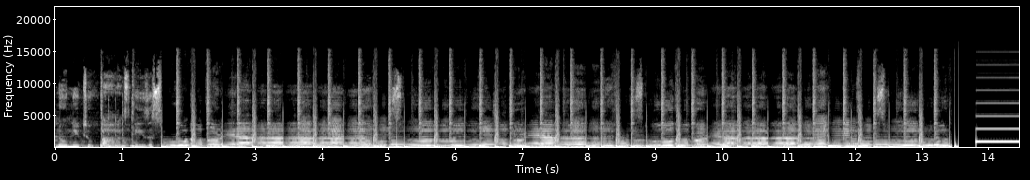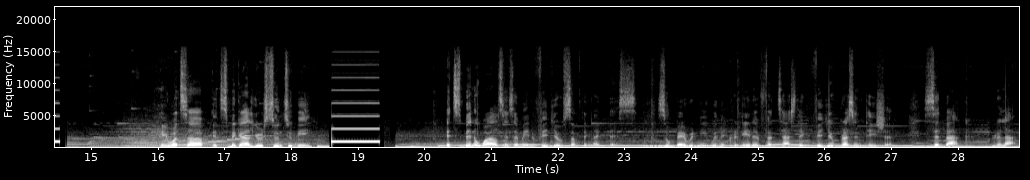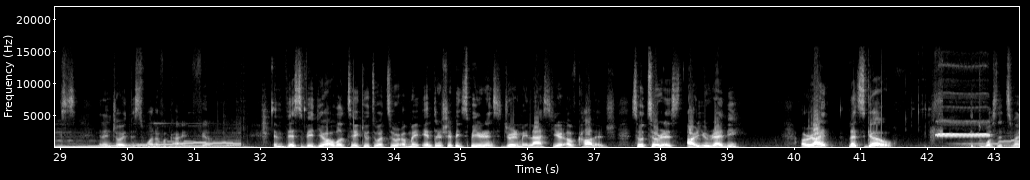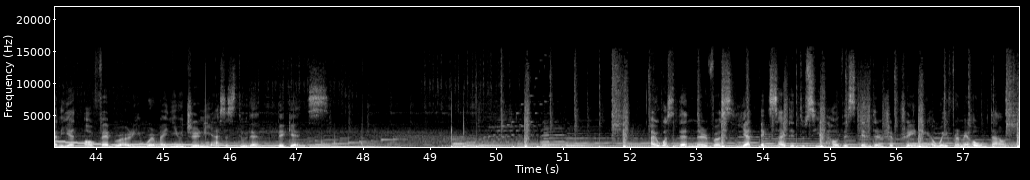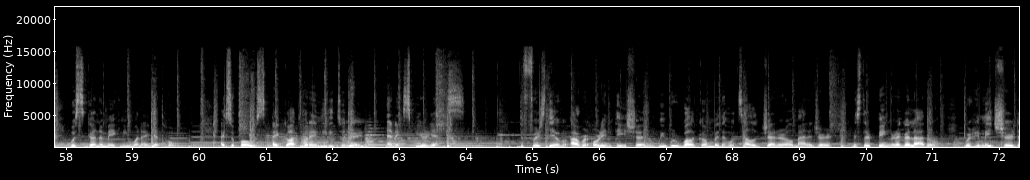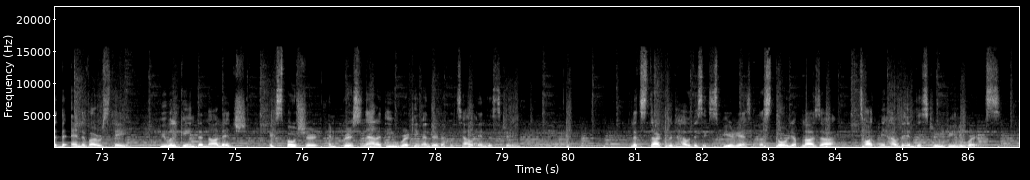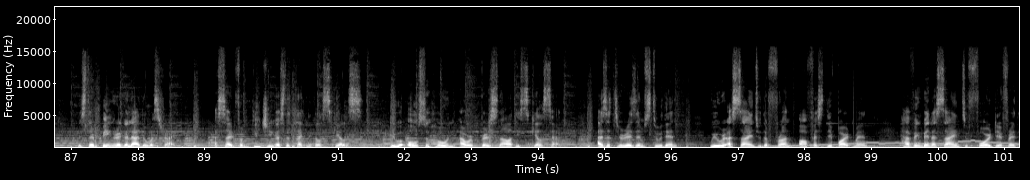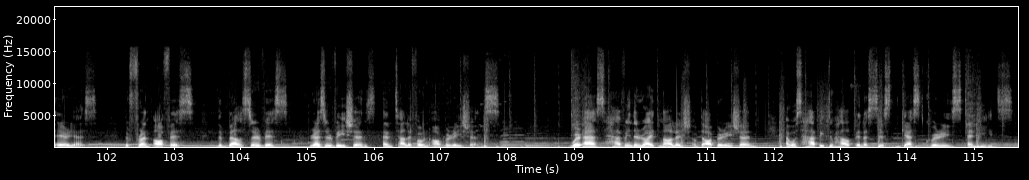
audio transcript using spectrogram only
No need to ask, he's a smooth operator. Hey, what's up? It's Miguel, your soon to be. It's been a while since I made a video something like this, so bear with me with my creative, fantastic video presentation. Sit back, relax, and enjoy this one of a kind film. In this video, I will take you to a tour of my internship experience during my last year of college. So, tourists, are you ready? Alright, let's go! It was the 20th of February where my new journey as a student begins. I was then nervous yet excited to see how this internship training away from my hometown was gonna make me when I get home. I suppose I got what I needed to learn and experience. The first day of our orientation, we were welcomed by the hotel general manager, Mr. Ping Regalado, where he made sure that at the end of our stay, we will gain the knowledge, exposure, and personality working under the hotel industry. Let's start with how this experience at Astoria Plaza taught me how the industry really works. Mr. Ping Regalado was right. Aside from teaching us the technical skills, we will also hone our personality skill set. As a tourism student, we were assigned to the front office department, having been assigned to four different areas the front office, the bell service, reservations, and telephone operations. Whereas having the right knowledge of the operation, I was happy to help and assist guest queries and needs.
